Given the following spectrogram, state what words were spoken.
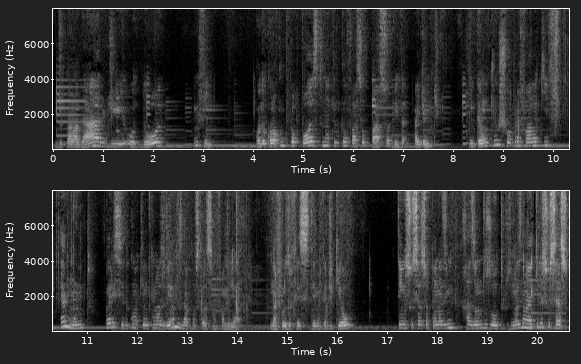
de paladar, de odor, enfim. Quando eu coloco um propósito naquilo que eu faço, eu passo a vida adiante. Então, o que o Chopra fala aqui é muito parecido com aquilo que nós vemos na constelação familiar, na filosofia sistêmica, de que eu tenho sucesso apenas em razão dos outros, mas não é aquele sucesso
